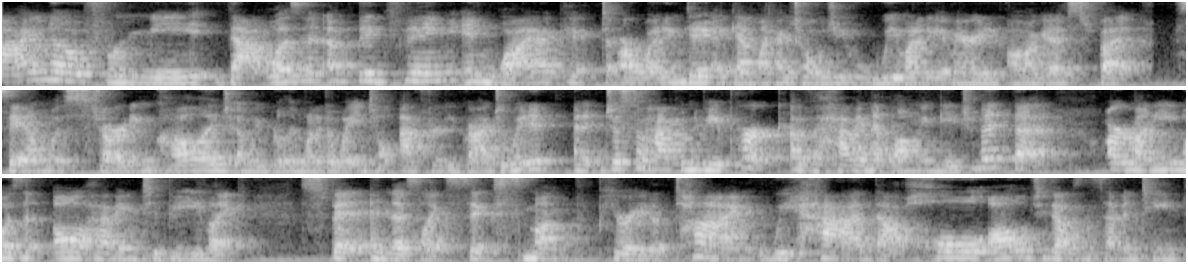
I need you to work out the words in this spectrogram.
I know for me, that wasn't a big thing in why I picked our wedding date. Again, like I told you, we wanted to get married in August, but Sam was starting college and we really wanted to wait until after he graduated. And it just so happened to be a perk of having that long engagement that our money wasn't all having to be like spent in this like six month period of time, we had that whole, all of 2017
